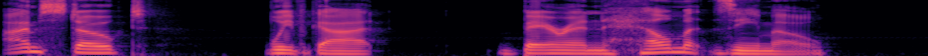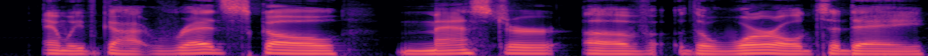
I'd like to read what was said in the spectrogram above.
I'm stoked. We've got Baron Helmut Zemo, and we've got Red Skull master of the world today.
